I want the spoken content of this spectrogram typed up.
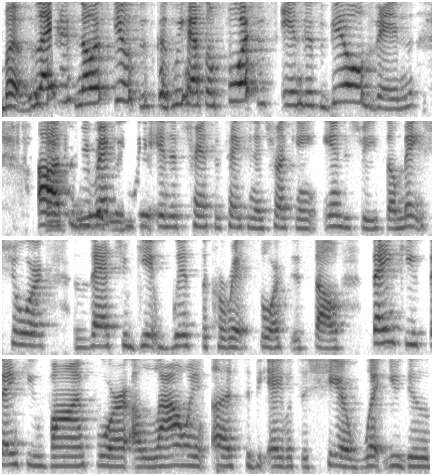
But ladies, no excuses because we have some forces in this building uh, to be reckoned with in this transportation and trucking industry. So make sure that you get with the correct sources. So thank you, thank you, Vaughn, for allowing us to be able to share what you do.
